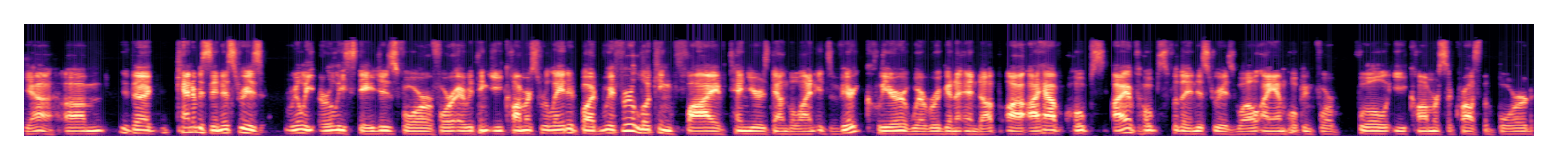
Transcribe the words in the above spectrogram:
Yeah, um, the cannabis industry is really early stages for for everything e-commerce related but if we're looking five ten years down the line it's very clear where we're going to end up. Uh, i have hopes i have hopes for the industry as well. I am hoping for full e-commerce across the board.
